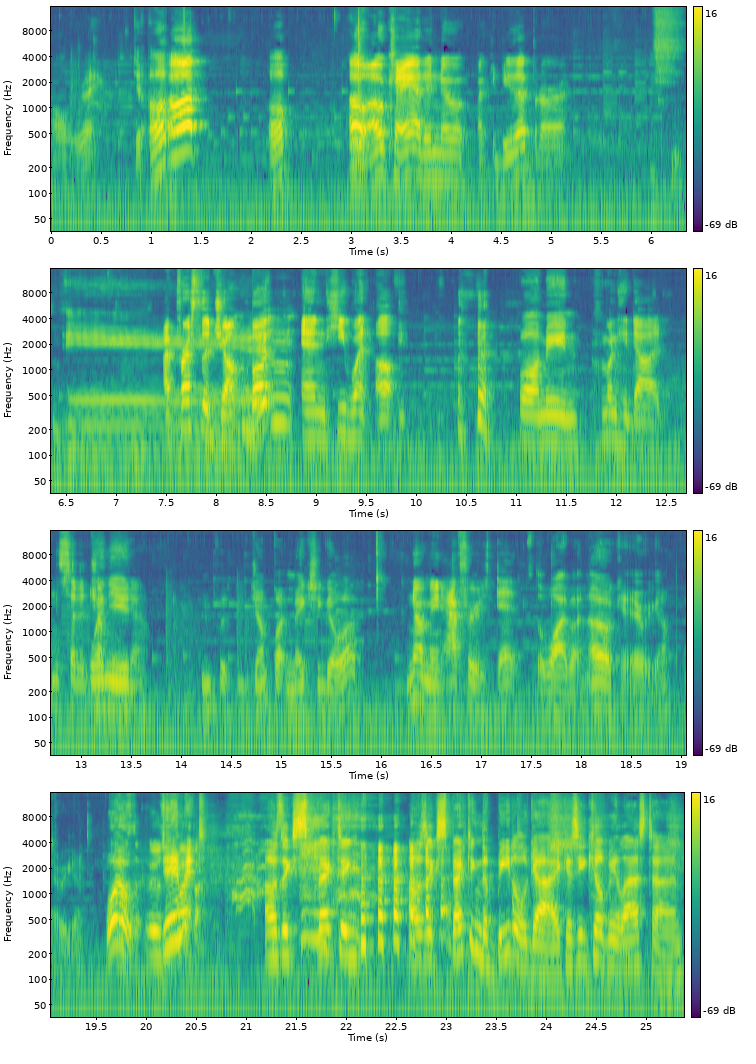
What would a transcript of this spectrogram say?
All right. Up. Up, Oh! up. Oh, okay. I didn't know I could do that, but alright. And... I pressed the jump button and he went up Well, I mean, when he died instead of When jumping you- down. you put the jump button makes you go up. No, I mean after he was dead. The Y button. Oh, okay. There we go. There we go. It Whoa! was the- it was damn it! button. I was expecting. I was expecting the beetle guy because he killed me last time.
